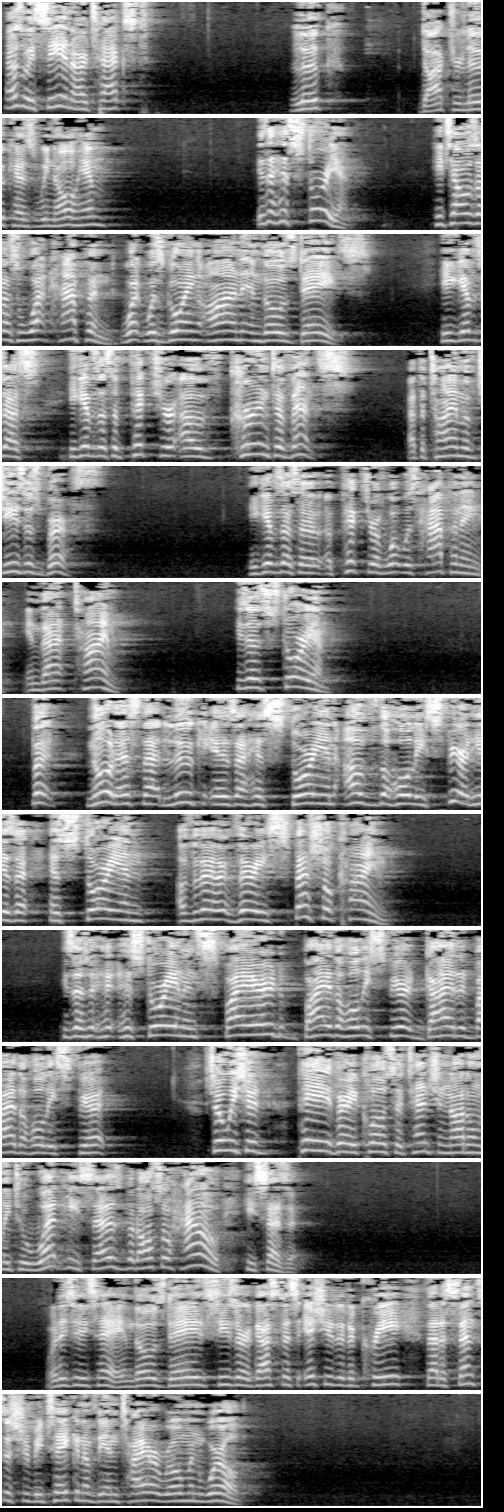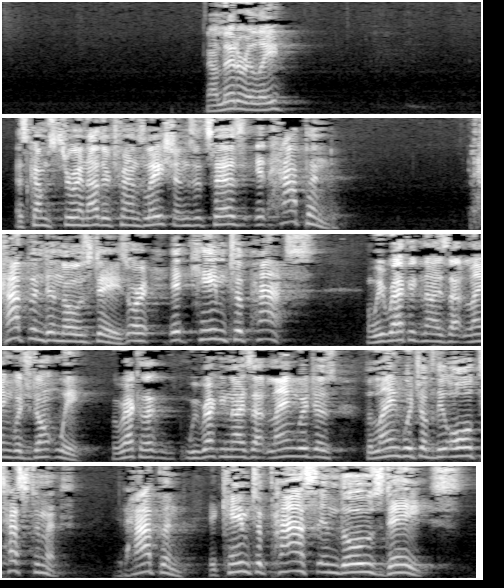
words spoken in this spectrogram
As we see in our text, Luke, Dr. Luke as we know him, is a historian. He tells us what happened, what was going on in those days. He gives us, he gives us a picture of current events at the time of Jesus' birth. He gives us a, a picture of what was happening in that time. He's a historian. But notice that Luke is a historian of the Holy Spirit. He is a historian of a very, very special kind. He's a historian inspired by the Holy Spirit, guided by the Holy Spirit. So we should pay very close attention not only to what he says, but also how he says it. What does he say? In those days, Caesar Augustus issued a decree that a census should be taken of the entire Roman world. Now literally, as comes through in other translations, it says it happened. It happened in those days, or it came to pass. And we recognize that language, don't we? We, rec- we recognize that language as the language of the Old Testament. It happened. It came to pass in those days.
